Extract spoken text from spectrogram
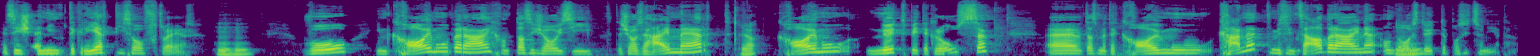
es ist eine integrierte Software, mhm. wo im KMU-Bereich, und das ist unsere, das ist unser Heimmarkt, ja. KMU, nicht bei den Grossen, äh, dass wir den KMU kennen, wir sind selber einer und mhm. uns dort positioniert haben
